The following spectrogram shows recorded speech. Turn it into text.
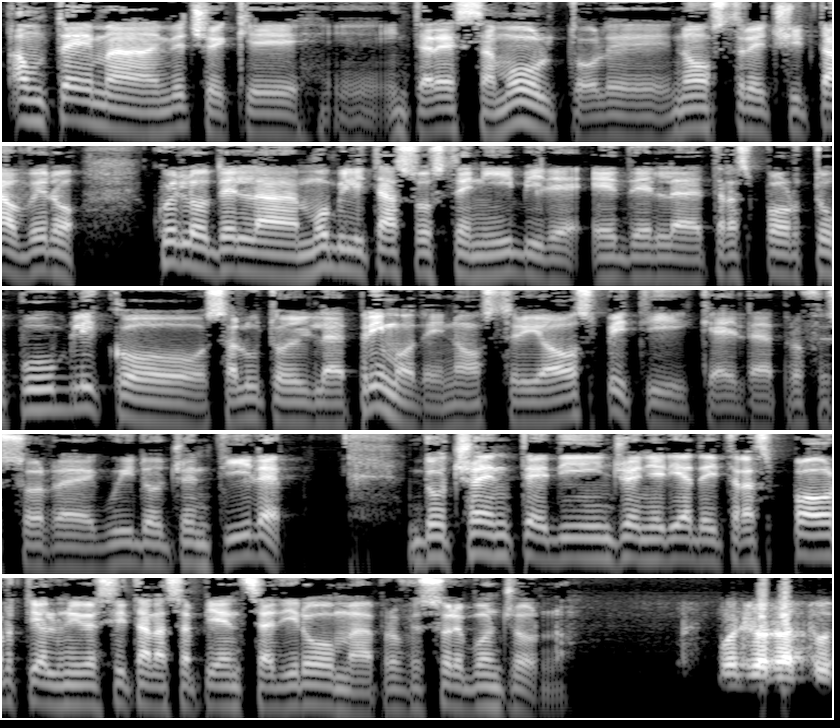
a un tema invece che eh, interessa molto le nostre città, ovvero quello della mobilità sostenibile e del trasporto pubblico. Saluto il primo dei nostri ospiti, che è il professor Guido Gentile docente di ingegneria dei trasporti all'Università La Sapienza di Roma. Professore, buongiorno. Buongiorno a tutti.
